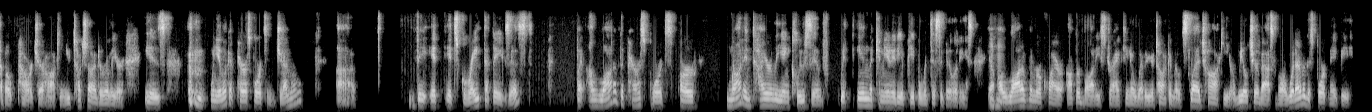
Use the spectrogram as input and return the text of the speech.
about power chair hockey and you touched on it earlier is when you look at parasports in general, uh, they, it, it's great that they exist, but a lot of the parasports are not entirely inclusive within the community of people with disabilities. You know, A lot of them require upper body strength, you know, whether you're talking about sledge hockey or wheelchair basketball or whatever the sport may be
